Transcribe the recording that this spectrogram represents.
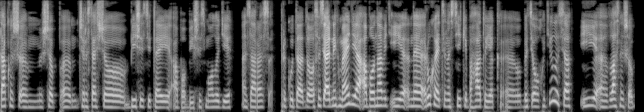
також ем, щоб ем, через те, що більшість дітей або більшість молоді зараз прикута до соціальних медіа, або навіть і не рухається настільки багато, як е, би цього хотілося, і е, власне, щоб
